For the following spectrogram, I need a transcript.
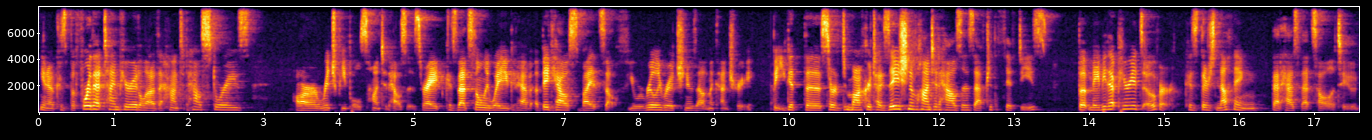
you know, because before that time period, a lot of the haunted house stories are rich people's haunted houses, right? Because that's the only way you could have a big house by itself. You were really rich and it was out in the country. But you get the sort of democratization of haunted houses after the 50s but maybe that period's over because there's nothing that has that solitude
